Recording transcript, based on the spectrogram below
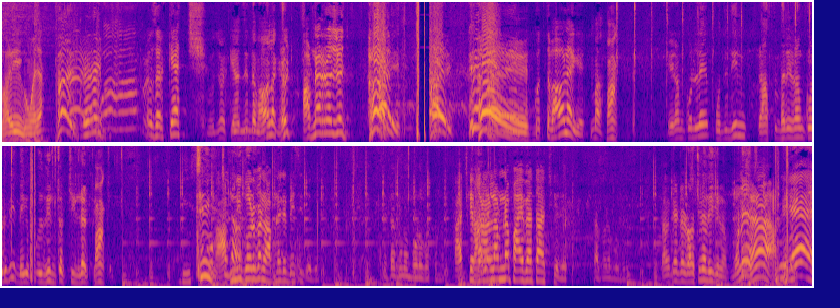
ঘরে গিয়ে ঘুমা যা। ও স্যার ক্যাচ। ক্যাচ দিতে ভালো লাগে? আপনার রোজ রোজ। করতে ভালো লাগে? বাহ। এরম করলে প্রতিদিন রাস্তা ধারে এরম করবি দেখি প্রতিদিন সব চিল্লার আপনি করবেন আপনাকে বেশি দেবে। এটা কোনো বড় কথা না। আজকে জানালাম না পায়ে ব্যথা আজকে রে। তারপরে বলুন। কালকে একটা রচনা দিয়েছিলাম মনে আছে? হ্যাঁ। হ্যাঁ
